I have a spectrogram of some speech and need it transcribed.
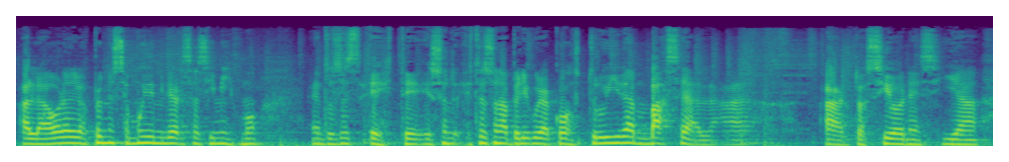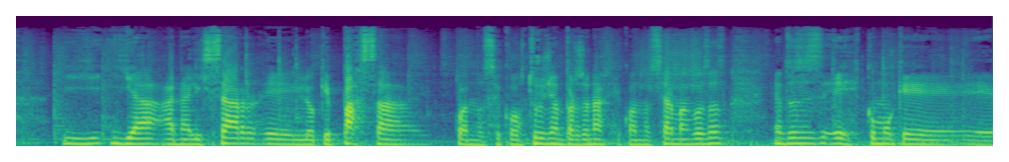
a la hora de los premios es muy de mirarse a sí mismo, entonces este, esta es una película construida en base a, la- actuaciones y a, y, y a analizar eh, lo que pasa cuando se construyen personajes, cuando se arman cosas, entonces es como que...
